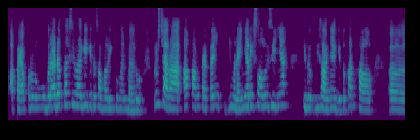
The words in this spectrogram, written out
apa ya perlu beradaptasi lagi gitu sama lingkungan baru. Terus cara Akang Teteh gimana ya, nyari solusinya gitu misalnya gitu kan kalau uh,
